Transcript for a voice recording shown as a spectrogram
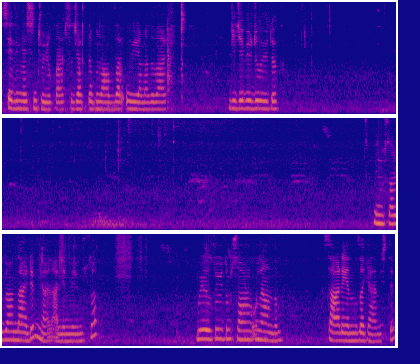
Serinlesin çocuklar. Sıcakta bunaldılar, uyuyamadılar. Gece birde uyuduk. Yunusları gönderdim yani annemle Yunus'la. Biraz uyudum sonra uyandım. Sare yanımıza gelmişti.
